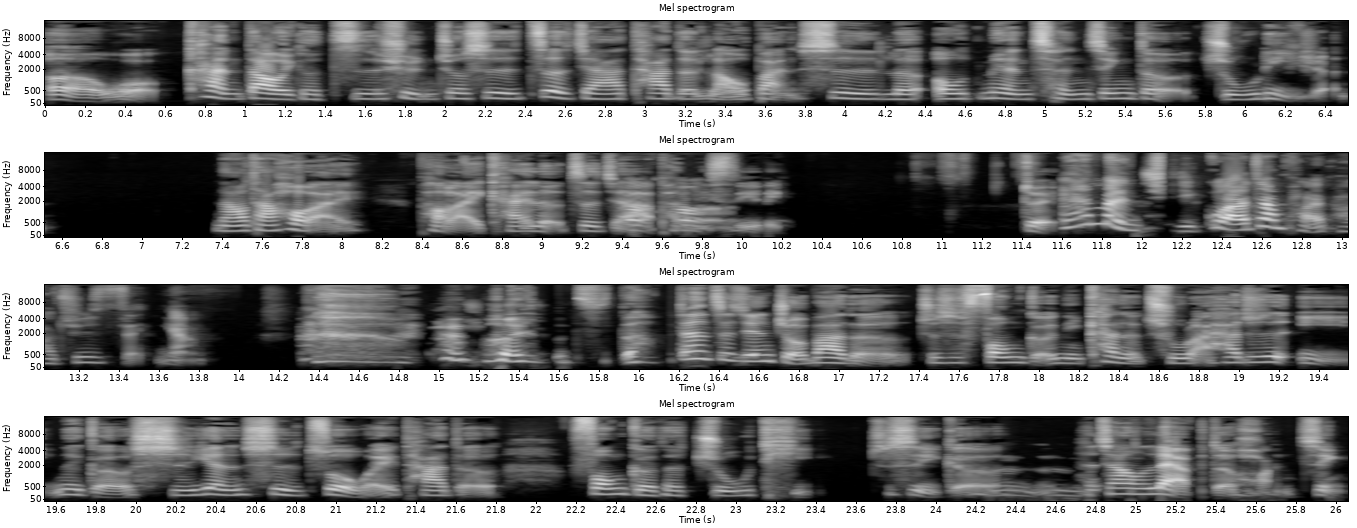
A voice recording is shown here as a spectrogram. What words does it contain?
呃，我看到一个资讯，就是这家他的老板是 The Old Man 曾经的主理人，然后他后来跑来开了这家嗯 Penny 嗯 Ceiling。哎，他们很奇怪，这样跑来跑去是怎样？我也不知道，但这间酒吧的就是风格，你看得出来，它就是以那个实验室作为它的风格的主体，就是一个很像 lab 的环境。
